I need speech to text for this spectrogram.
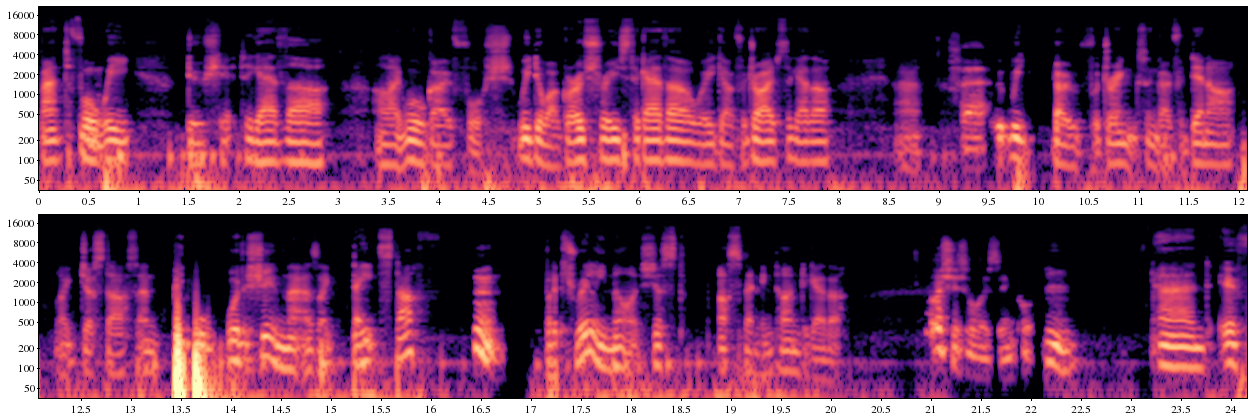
banterful. Mm. We do shit together. Like we'll go for sh- we do our groceries together. We go for drives together. Uh, Fair. we- we go for drinks and go for dinner, like just us. And people would assume that as like date stuff, Hmm. But it's really not. It's just us spending time together. Which is always the important. Mm. And if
